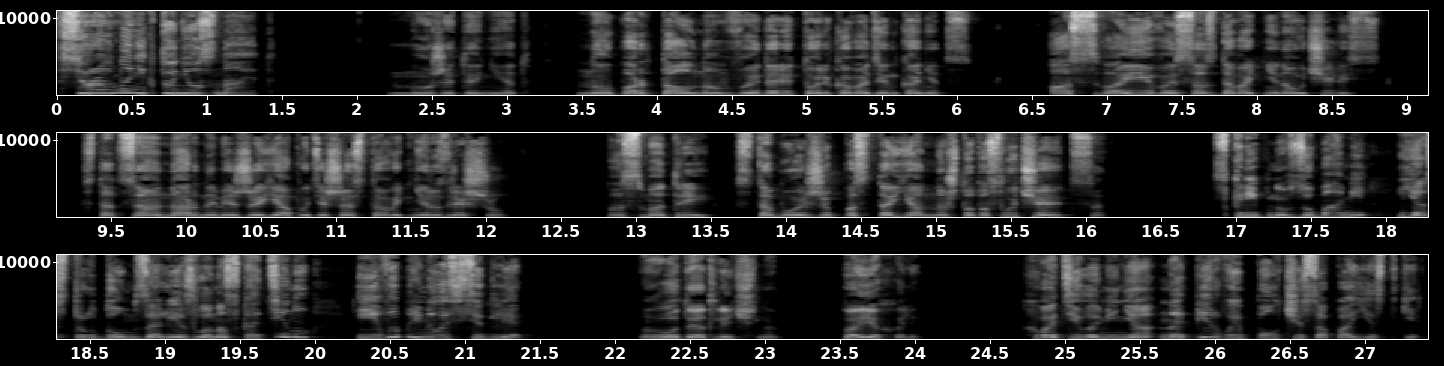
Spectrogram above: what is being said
все равно никто не узнает». «Может и нет, но портал нам выдали только в один конец. А свои вы создавать не научились. Стационарными же я путешествовать не разрешу. Посмотри, с тобой же постоянно что-то случается. Скрипнув зубами, я с трудом залезла на скотину и выпрямилась в седле. Вот и отлично. Поехали. Хватило меня на первые полчаса поездки,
